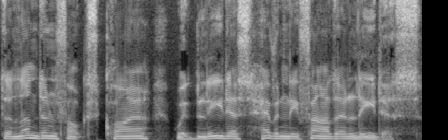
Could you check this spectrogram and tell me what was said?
The London Fox Choir with Lead Us, Heavenly Father, Lead Us.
